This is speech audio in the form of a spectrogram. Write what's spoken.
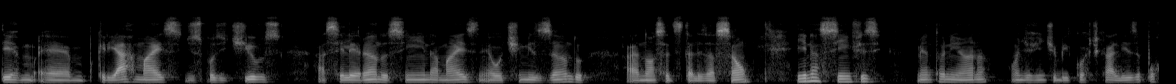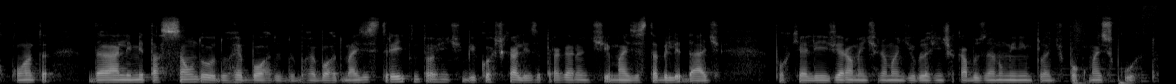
ter, é, criar mais dispositivos, acelerando assim ainda mais, né, otimizando a nossa distalização. E na sínfise mentoniana, onde a gente bicorticaliza por conta da limitação do, do rebordo, do rebordo mais estreito, então a gente bicorticaliza para garantir mais estabilidade, porque ali geralmente na mandíbula a gente acaba usando um mini implante um pouco mais curto.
